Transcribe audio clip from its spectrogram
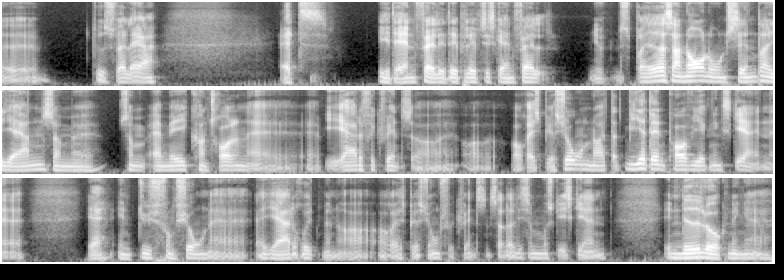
øh, dødsfald er, at et anfald, et epileptisk anfald, jo spreder sig, når nogle centre i hjernen, som, øh, som er med i kontrollen af, af hjertefrekvens og, og, og respirationen, og at via den påvirkning sker en, øh, ja, en dysfunktion af, af hjerterytmen og, og respirationsfrekvensen, så der ligesom måske sker en, en nedlukning af,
